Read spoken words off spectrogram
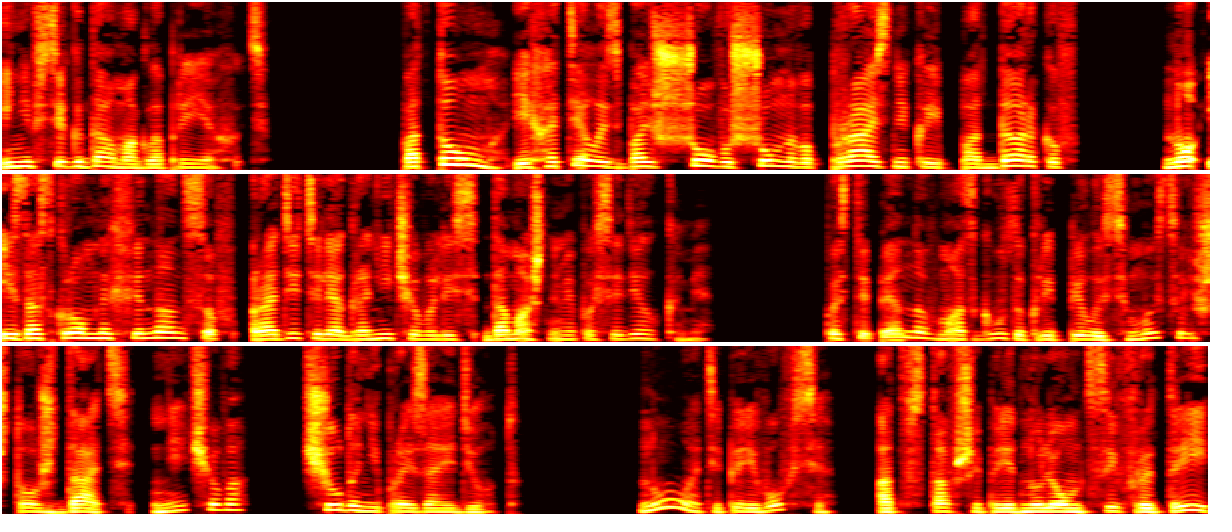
и не всегда могла приехать. Потом ей хотелось большого шумного праздника и подарков, но из-за скромных финансов родители ограничивались домашними посиделками. Постепенно в мозгу закрепилась мысль, что ждать нечего, чудо не произойдет. Ну, а теперь и вовсе от вставшей перед нулем цифры три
